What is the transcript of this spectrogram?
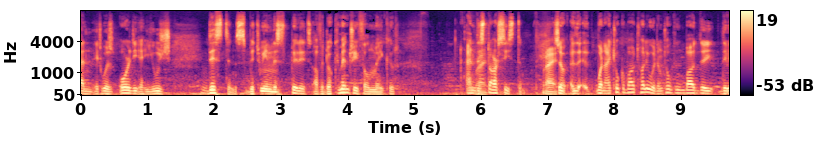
then it was already a huge distance between the hmm. spirit of a documentary filmmaker and the Right. star system Right. so th- when I talk about Hollywood I'm talking about the the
